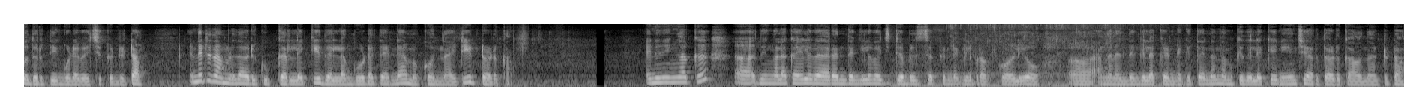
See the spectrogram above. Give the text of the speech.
കുതിർത്തിയും കൂടെ വെച്ചിട്ടുണ്ട് കേട്ടോ എന്നിട്ട് നമ്മളിതാ ഒരു കുക്കറിലേക്ക് ഇതെല്ലാം കൂടെ തന്നെ നമുക്ക് ഒന്നായിട്ട് ഇട്ട് കൊടുക്കാം. ഇനി നിങ്ങൾക്ക് നിങ്ങളെ കയ്യിൽ വേറെ എന്തെങ്കിലും വെജിറ്റബിൾസ് ഒക്കെ ഉണ്ടെങ്കിൽ ബ്രക്കോളിയോ അങ്ങനെ എന്തെങ്കിലുമൊക്കെ ഉണ്ടെങ്കിൽ തന്നെ നമുക്കിതിലേക്ക് ഇനിയും ചേർത്ത് കൊടുക്കാവുന്നതാണ് കേട്ടോ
